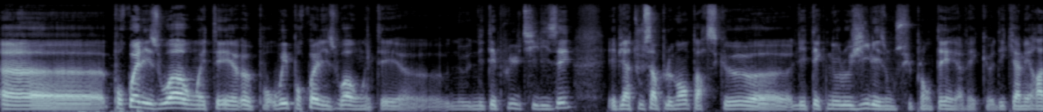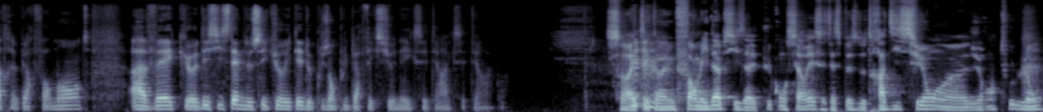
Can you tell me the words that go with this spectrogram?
euh, pourquoi les oies ont été, euh, pour, oui, pourquoi les oies ont été, euh, n'étaient plus utilisées? Eh bien, tout simplement parce que les technologies les ont supplantés avec des caméras très performantes, avec des systèmes de sécurité de plus en plus perfectionnés, etc., etc. quoi. Ça aurait été quand même formidable s'ils avaient pu conserver cette espèce de tradition durant tout le long.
